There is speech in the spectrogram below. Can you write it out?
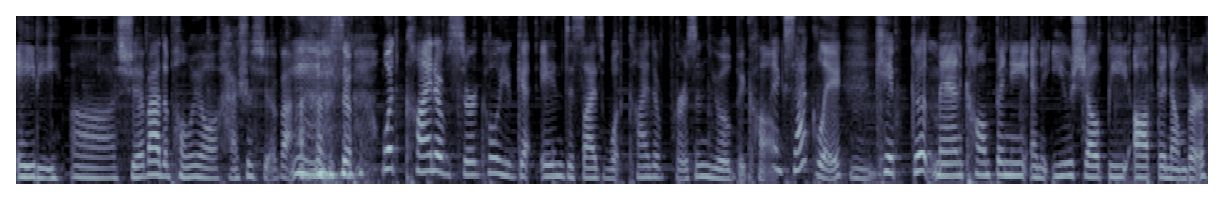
eighty。啊，学霸的朋友还是学霸。so what kind of circle you get in decides what kind of person you will become. Exactly. Keep good man company, and you shall be of the number.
